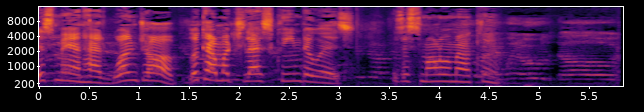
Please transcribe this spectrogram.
This man had one job. Look how much less cream there is. It's There's a smaller amount of cream.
